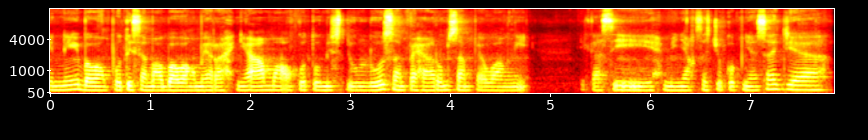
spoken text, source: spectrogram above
ini bawang putih sama bawang merahnya mau aku tumis dulu sampai harum sampai wangi dikasih minyak secukupnya saja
